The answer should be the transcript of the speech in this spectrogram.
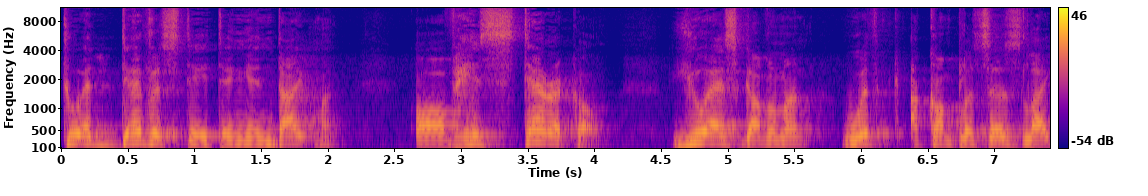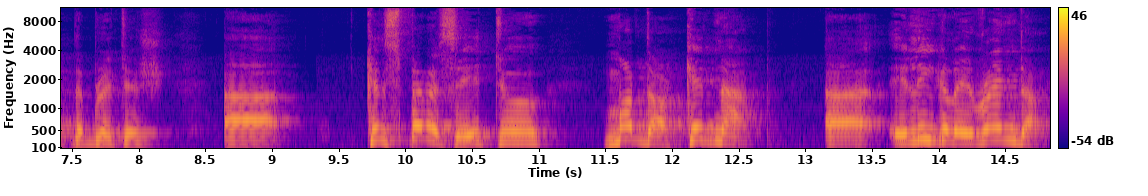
to a devastating indictment of hysterical U.S. government with accomplices like the British. Uh, conspiracy to murder, kidnap, uh, illegally render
